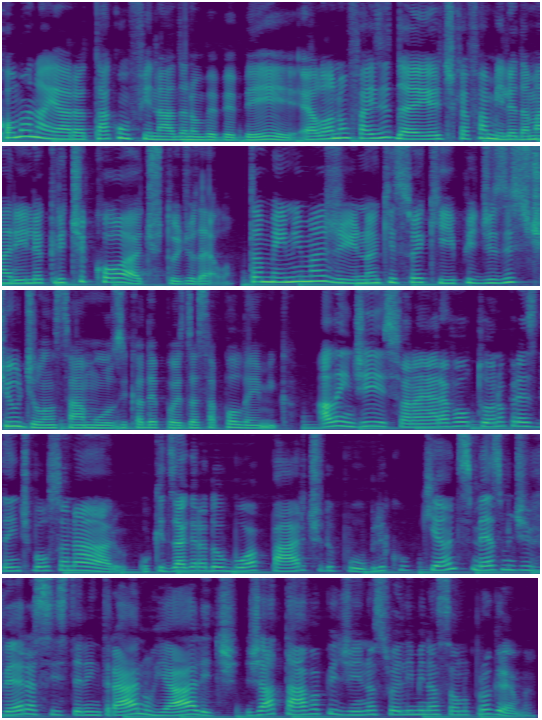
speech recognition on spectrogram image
Como a Nayara tá confinada no BBB, ela não faz ideia de que a família da Marília criticou a atitude dela. Também não imagina que sua equipe desistiu de lançar a música depois dessa polêmica. Além disso, a Nayara voltou no presidente Bolsonaro, o que desagradou boa parte do público, que antes mesmo de ver a Sister entrar no reality, já estava pedindo a sua eliminação no programa.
